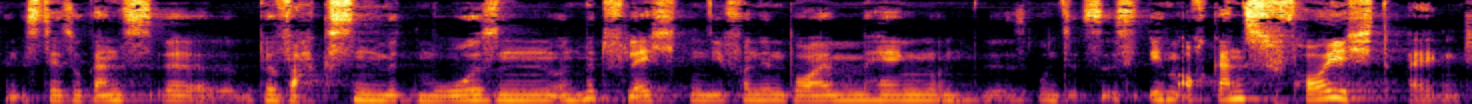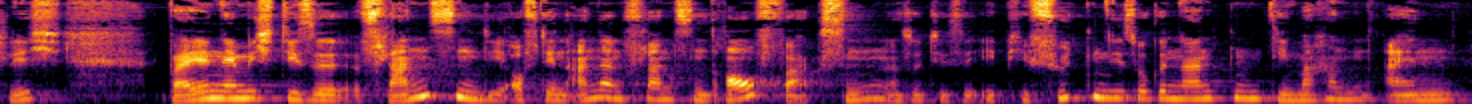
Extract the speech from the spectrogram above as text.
dann ist der so ganz äh, bewachsen mit Moosen und mit Flechten, die von den Bäumen hängen. Und, und es ist eben auch ganz feucht eigentlich, weil nämlich diese Pflanzen, die auf den anderen Pflanzen draufwachsen, also diese Epiphyten, die sogenannten, die machen ein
